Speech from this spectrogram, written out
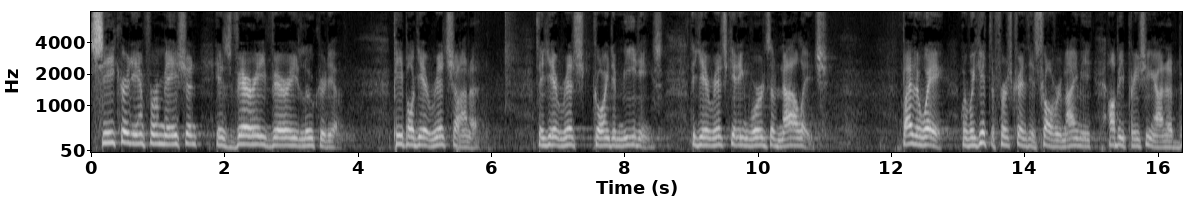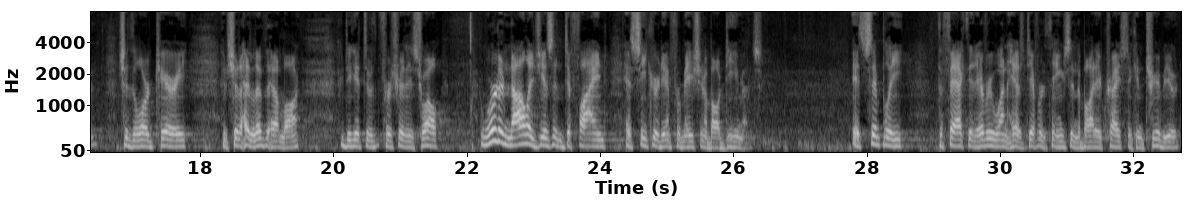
Secret information is very, very lucrative. People get rich on it. They get rich going to meetings. They get rich getting words of knowledge. By the way, when we get to 1 Corinthians 12, remind me, I'll be preaching on it, should the Lord tarry and should I live that long to get to 1 Corinthians 12? Word of knowledge isn't defined as secret information about demons. It's simply the fact that everyone has different things in the body of Christ to contribute,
